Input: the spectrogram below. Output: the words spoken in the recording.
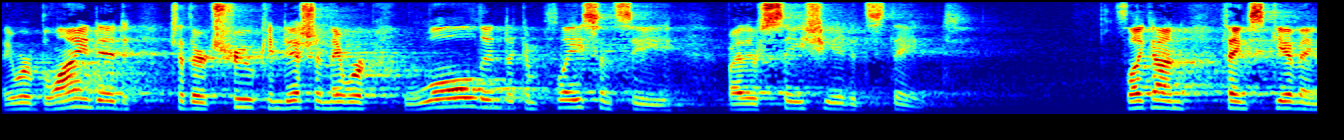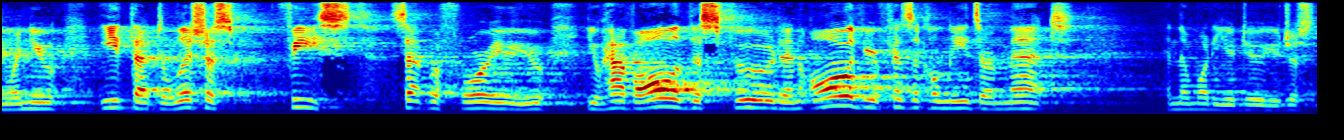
They were blinded to their true condition, they were lulled into complacency by their satiated state. It's like on Thanksgiving when you eat that delicious feast set before you. You, you have all of this food and all of your physical needs are met. And then what do you do? You just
